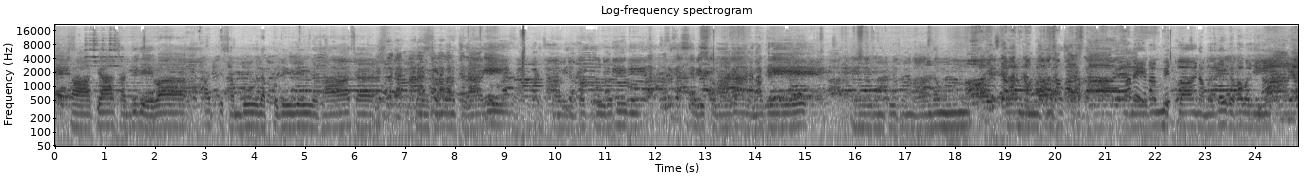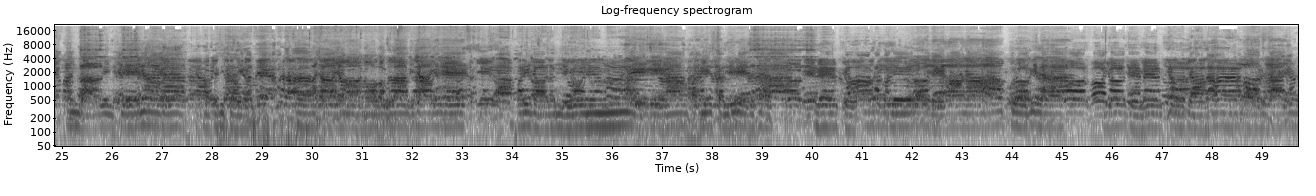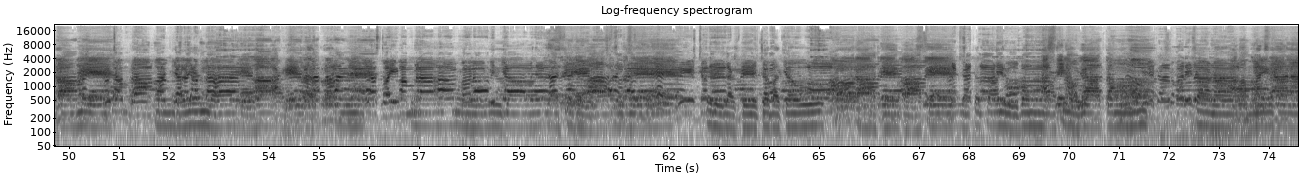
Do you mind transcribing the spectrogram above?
सात्या सद्धिदेवा अच्छ समोत्तरागे तत्पूर्वदेवी विश्वमाजानमग्रे एवं पूजमानम् वर्णं तमसमेवं विद्वा नमदैर्भवति अन्धावेन अपरिचायमानो बहुला विजायते परिजालं देवोनुं परमेशन्दिवेदसः देव्यो आदवयो देवानां पुरोहितः देवेभ्यो जातः ब्राह्मणे स्वैवं ब्राह्मणो लक्ष्मे च पचौ रात्रे पात्रे नक्षत्रानुरूपम् अस्तिनो व्यातम् सहस्रशीर्षं देवं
